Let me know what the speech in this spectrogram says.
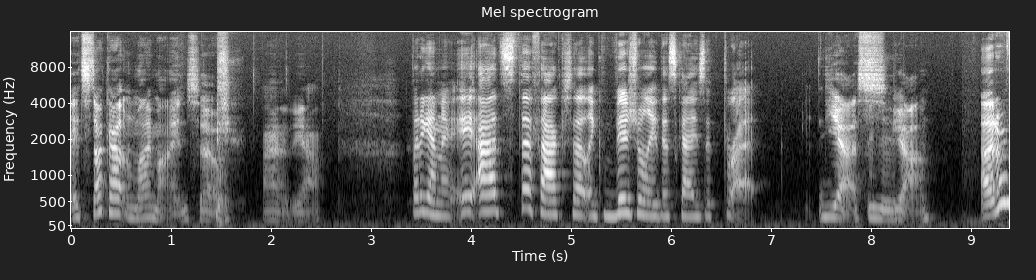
it stuck out in my mind. So uh, yeah, But again, it, it adds the fact that like visually this guy's a threat. yes, Mhm. yeah, I don't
